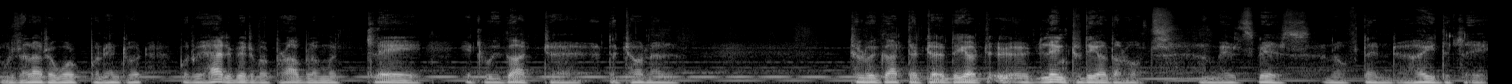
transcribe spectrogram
There was a lot of work put into it, but we had a bit of a problem with clay. It we got uh, the tunnel till we got the the uh, link to the other huts and made space enough then to hide the clay.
